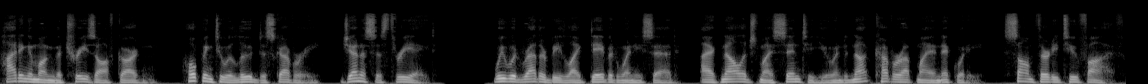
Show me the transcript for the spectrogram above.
hiding among the trees off garden, hoping to elude discovery. Genesis 3 8. We would rather be like David when he said, I acknowledged my sin to you and did not cover up my iniquity. Psalm 32 5.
